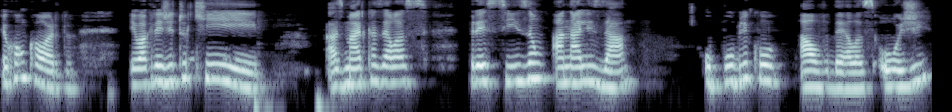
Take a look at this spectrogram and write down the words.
Eu concordo. Eu acredito que as marcas elas precisam analisar o público alvo delas hoje,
